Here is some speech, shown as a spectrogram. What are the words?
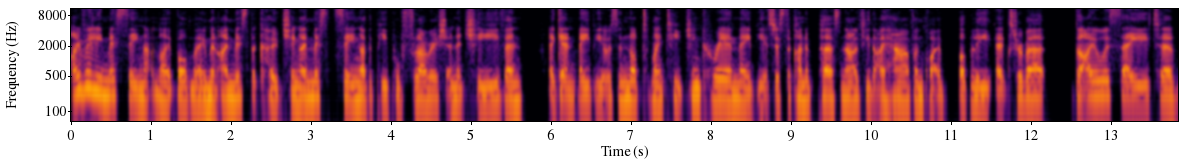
I really miss seeing that light bulb moment. I miss the coaching. I miss seeing other people flourish and achieve. And again, maybe it was a nod to my teaching career. Maybe it's just the kind of personality that I have. I'm quite a bubbly extrovert. But I always say to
